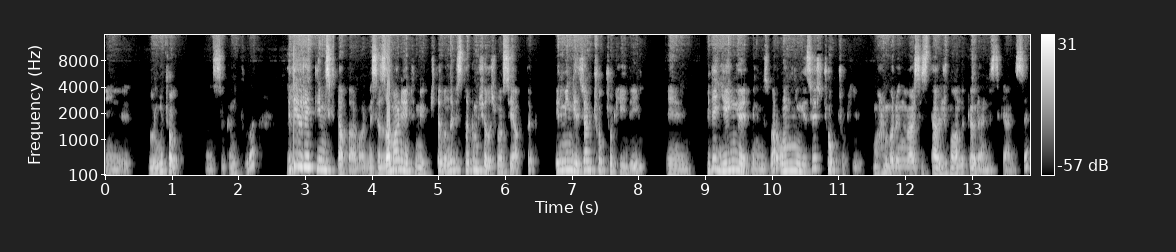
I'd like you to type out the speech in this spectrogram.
e, durumu çok e, sıkıntılı. Bir de ürettiğimiz kitaplar var. Mesela zaman yönetimi kitabında biz takım çalışması yaptık. Benim İngilizcem çok çok iyi değil. E, bir de yayın yönetmenimiz var. Onun İngilizcesi çok çok iyi. Marmara Üniversitesi tercümanlık öğrencisi kendisi.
